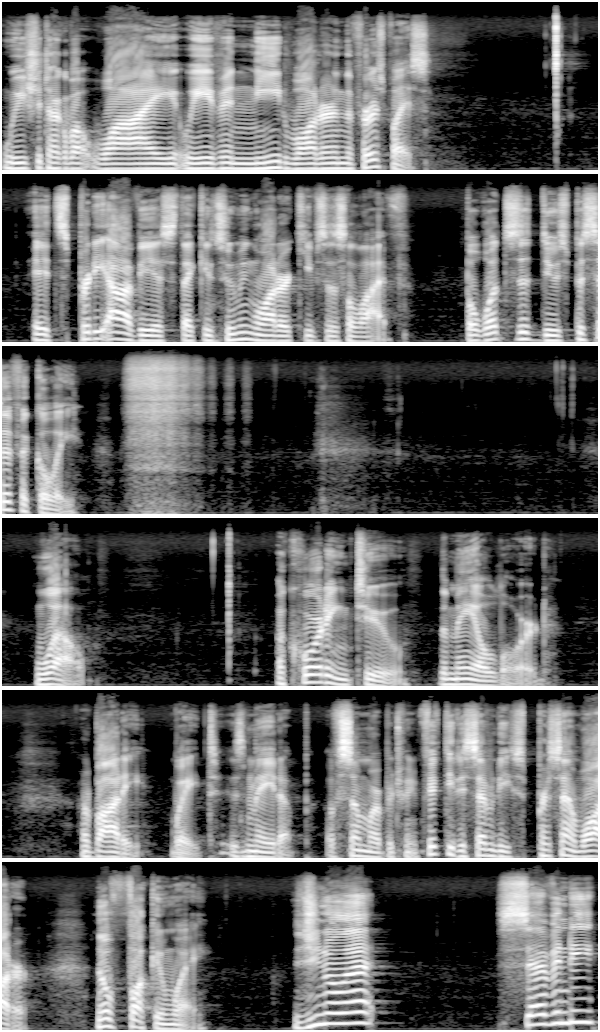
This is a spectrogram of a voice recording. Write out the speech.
we should talk about why we even need water in the first place. It's pretty obvious that consuming water keeps us alive. But what does it do specifically? well, according to the Mayo Lord, our body weight is made up of somewhere between 50 to 70% water. No fucking way. Did you know that? 70?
